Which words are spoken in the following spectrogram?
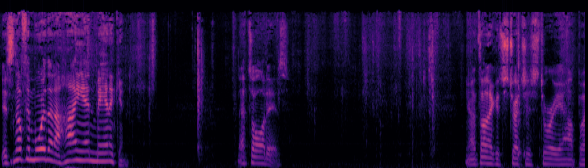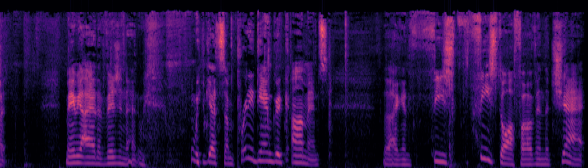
it's nothing more than a high end mannequin. That's all it is. You know, I thought I could stretch this story out, but maybe I had a vision that we, we'd get some pretty damn good comments that I can feast feast off of in the chat.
